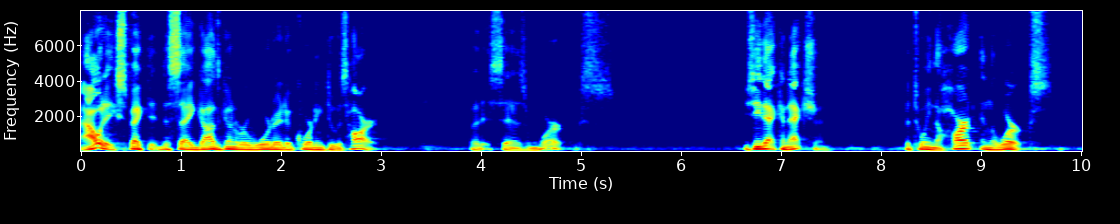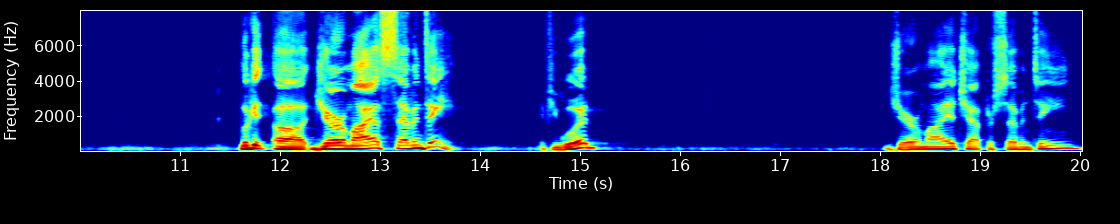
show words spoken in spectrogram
I would expect it to say God's going to reward it according to his heart, but it says works. You see that connection between the heart and the works. Look at uh, Jeremiah 17, if you would. Jeremiah chapter 17.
